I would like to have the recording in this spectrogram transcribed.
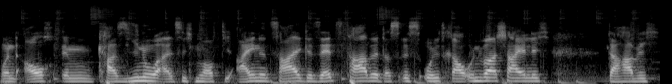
Und auch im Casino, als ich nur auf die eine Zahl gesetzt habe, das ist ultra unwahrscheinlich. Da habe ich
